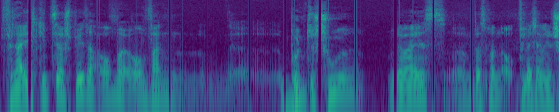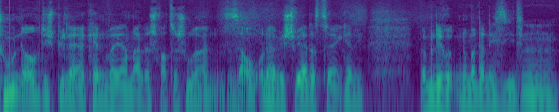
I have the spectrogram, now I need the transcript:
vielleicht gibt's ja später auch mal irgendwann äh, bunte Schuhe, wer weiß, ähm, dass man vielleicht an den Schuhen auch die Spieler erkennt, weil die haben alle schwarze Schuhe an. Es ist ja auch unheimlich schwer, das zu erkennen, wenn man die Rückennummer dann nicht sieht. Mhm.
